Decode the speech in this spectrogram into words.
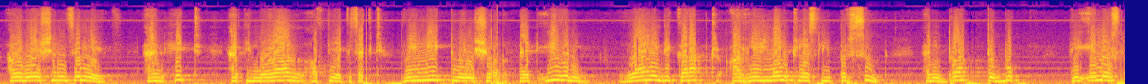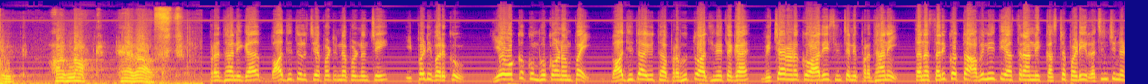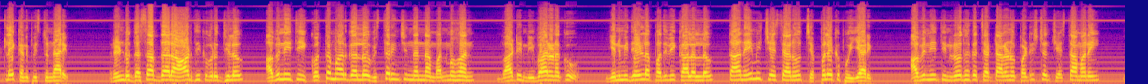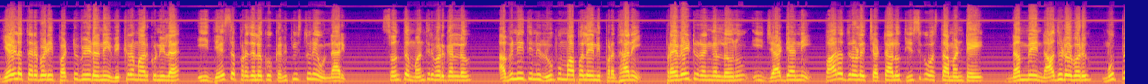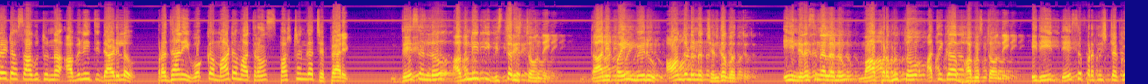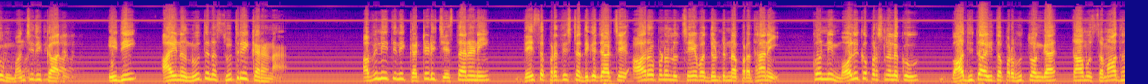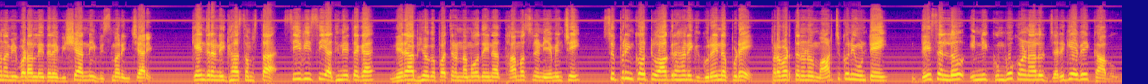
our nation's image and hit at the morale of the executive. We need to ensure that even while the corrupt are relentlessly pursued and brought to book, the innocent are not harassed. ప్రధానిగా బాధితులు చేపట్టినప్పటి నుంచి ఇప్పటి వరకు ఏ ఒక్క కుంభకోణంపై బాధితాయుత ప్రభుత్వ అధినేతగా విచారణకు ఆదేశించని ప్రధాని తన సరికొత్త అవినీతి అస్త్రాన్ని కష్టపడి రచించినట్లే కనిపిస్తున్నారు రెండు దశాబ్దాల ఆర్థిక వృద్ధిలో అవినీతి కొత్త మార్గాల్లో విస్తరించిందన్న మన్మోహన్ వాటి నివారణకు ఎనిమిదేళ్ళ పదవీ కాలంలో తానేమి చేశానో చెప్పలేకపోయారు. అవినీతి నిరోధక చట్టాలను పటిష్టం చేస్తామని ఏళ్ళ తరబడి పట్టువీడని విక్రమార్కునిలా ఈ దేశ ప్రజలకు కనిపిస్తూనే ఉన్నారు. సొంత మంత్రివర్గంలో అవినీతిని రూపుమాపలేని ప్రధాని ప్రైవేటు రంగంలోనూ ఈ జాడ్యాన్ని పారద్రోలే చట్టాలు తీసుకువస్తామంటే నమ్మే నాథుడెవరు ముప్పేట సాగుతున్న అవినీతి దాడిలో ప్రధాని ఒక్క మాట మాత్రం స్పష్టంగా చెప్పారు. దేశంలో అవినీతి విస్తరిస్తోంది. దానిపై మీరు ఆందోళన చెందవద్దు. ఈ నిరసనలను మా ప్రభుత్వం అతిగా భావిస్తోంది. ఇది దేశ ప్రతిష్టకు మంచిది కాదు. ఇది ఆయన నూతన సూత్రీకరణ. అవినీతిని కట్టడి చేస్తానని దేశ ప్రతిష్ట దిగజార్చే ఆరోపణలు చేయవద్దంటున్న ప్రధాని కొన్ని మౌలిక ప్రశ్నలకు బాధితాయుత ప్రభుత్వంగా తాము సమాధానమివ్వడం లేదనే విషయాన్ని విస్మరించారు. కేంద్ర నిఘా సంస్థ సివిసి అధినేతగా నిరాభియోగ పత్రం నమోదైన థామస్ని నియమించి సుప్రీంకోర్టు ఆగ్రహానికి గురైనప్పుడే ప్రవర్తనను మార్చుకుని ఉంటే దేశంలో ఇన్ని కుంభకోణాలు జరిగేవే కావు.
